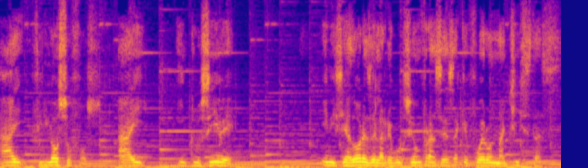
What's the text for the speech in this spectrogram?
Hay filósofos, hay inclusive iniciadores de la Revolución Francesa que fueron machistas,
